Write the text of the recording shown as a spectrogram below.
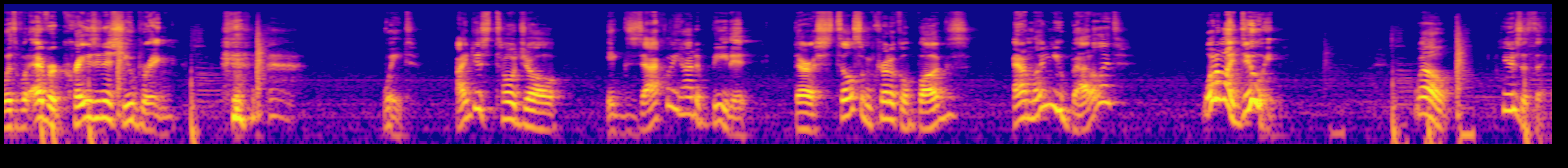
with whatever craziness you bring. Wait, I just told y'all exactly how to beat it. There are still some critical bugs, and I'm letting you battle it? What am I doing? Well, here's the thing.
